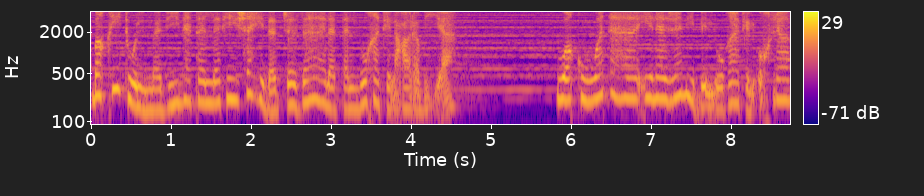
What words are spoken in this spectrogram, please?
بقيت المدينة التي شهدت جزالة اللغة العربية وقوتها إلى جانب اللغات الأخرى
